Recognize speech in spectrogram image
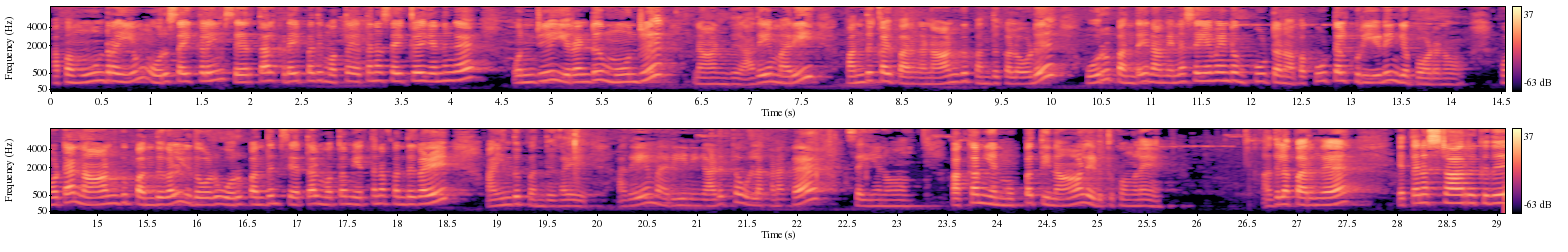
அப்போ மூன்றையும் ஒரு சைக்கிளையும் சேர்த்தால் கிடைப்பது மொத்தம் எத்தனை சைக்கிள் என்னங்க? ஒன்று இரண்டு மூன்று நான்கு. அதே மாதிரி பந்துக்கள் பாருங்கள் நான்கு பந்துக்களோடு ஒரு பந்தை நாம் என்ன செய்ய வேண்டும்? கூட்டணும். அப்போ கூட்டல் குறியீடு இங்கே போடணும். போட்டால் நான்கு பந்துகள் இதோடு ஒரு பந்துன்னு சேர்த்தால் மொத்தம் எத்தனை பந்துகள்? ஐந்து பந்துகள். அதே மாதிரி நீங்கள் அடுத்த உள்ள கணக்கை செய்யணும். பக்கம் எண் முப்பத்தி நாலு எடுத்துக்கோங்களேன். அதில் பாருங்கள் எத்தனை ஸ்டார் இருக்குது?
